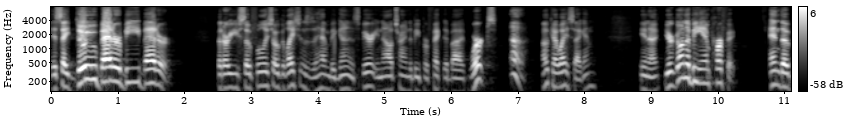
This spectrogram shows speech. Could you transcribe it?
is say, Do better, be better. But are you so foolish, O Galatians, as haven't begun in the spirit, you're now trying to be perfected by works? okay, wait a second. You know, you're going to be imperfect. And the,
